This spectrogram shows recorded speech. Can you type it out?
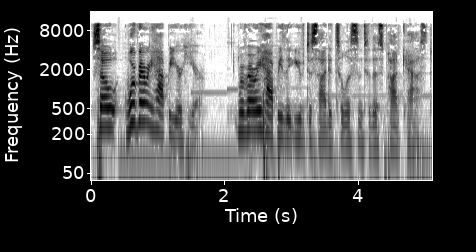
So, we're very happy you're here. We're very happy that you've decided to listen to this podcast.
